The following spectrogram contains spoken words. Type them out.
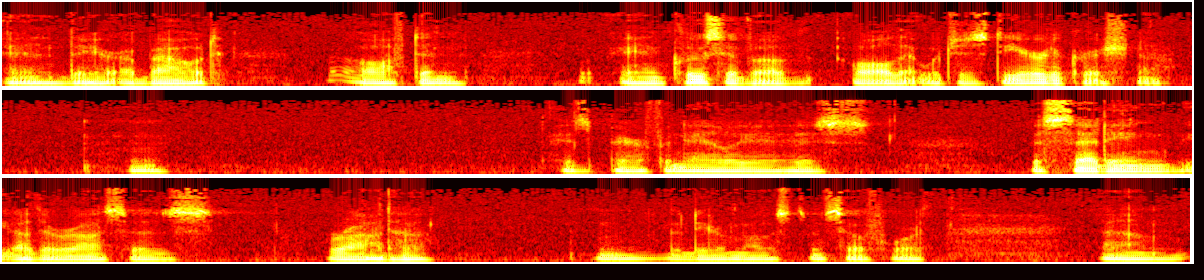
and they are about often inclusive of all that which is dear to Krishna. Hmm. His paraphernalia, his the setting, the other rasas, Radha, hmm, the dearmost, and so forth. Um,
